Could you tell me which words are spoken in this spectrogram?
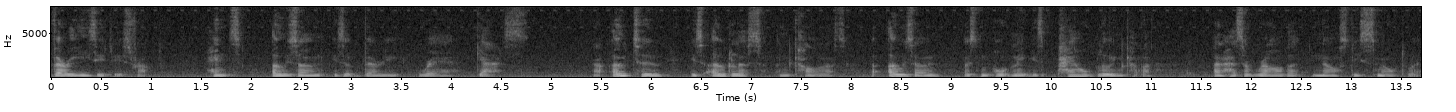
very easy to disrupt. Hence, ozone is a very rare gas. Now, O2 is odourless and colourless, but ozone, most importantly, is pale blue in colour and has a rather nasty smell to it.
